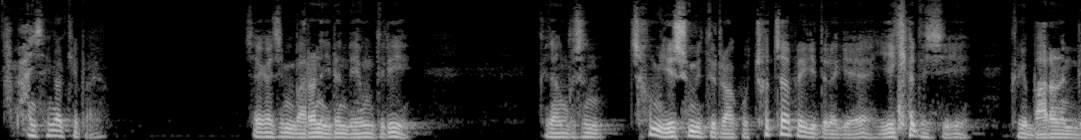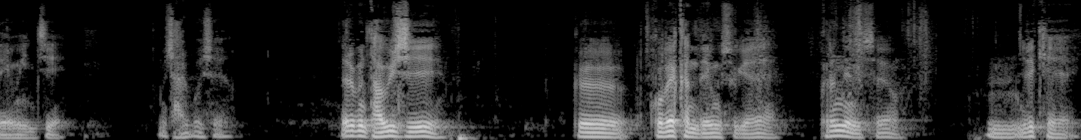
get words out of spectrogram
가만히 생각해 봐요. 제가 지금 말하는 이런 내용들이 그냥 무슨 처음 예수 믿으라고 초짜배기들에게 얘기하듯이 그렇게 말하는 내용인지 잘 보세요. 여러분 다윗이 그 고백한 내용 속에 그런 내용이 있어요. 음, 이렇게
